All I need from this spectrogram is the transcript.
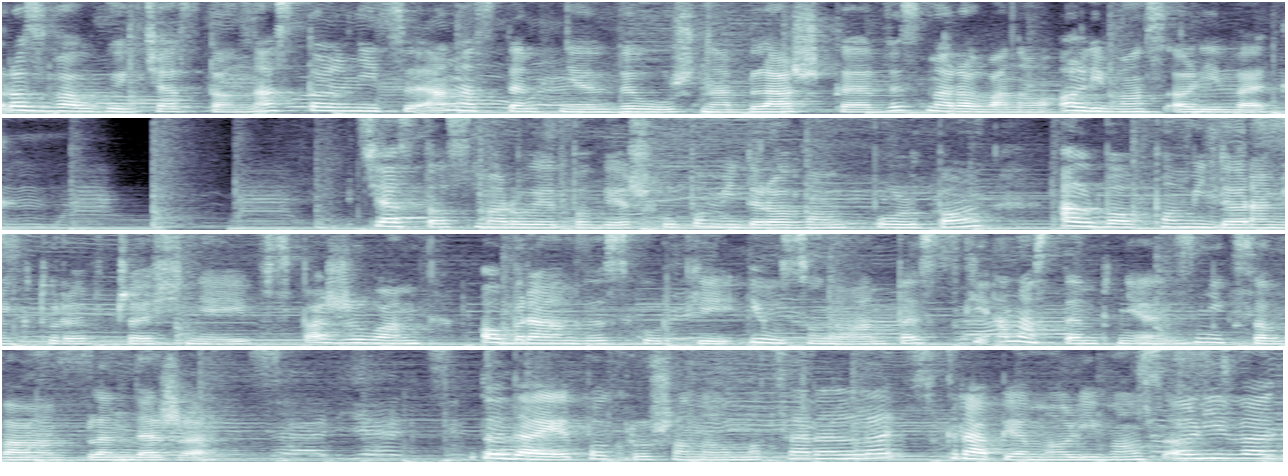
rozwałkuj ciasto na stolnicy, a następnie wyłóż na blaszkę wysmarowaną oliwą z oliwek. Ciasto smaruję po wierzchu pomidorową pulpą albo pomidorami, które wcześniej wsparzyłam, obrałam ze skórki i usunęłam pestki, a następnie zmiksowałam w blenderze. Dodaję pokruszoną mozzarellę, skrapiam oliwą z oliwek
